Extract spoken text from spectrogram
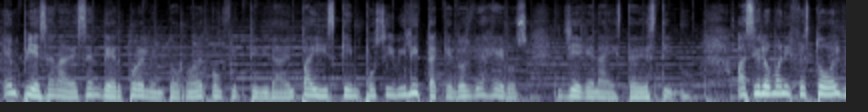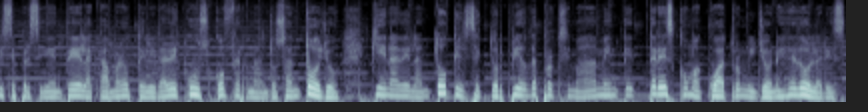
empiezan a descender por el entorno de conflictividad del país que imposibilita que los viajeros lleguen a este destino. Así lo manifestó el vicepresidente de la Cámara Hotelera de Cusco, Fernando Santoyo, quien adelantó que el sector pierde aproximadamente 3,4 millones de dólares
